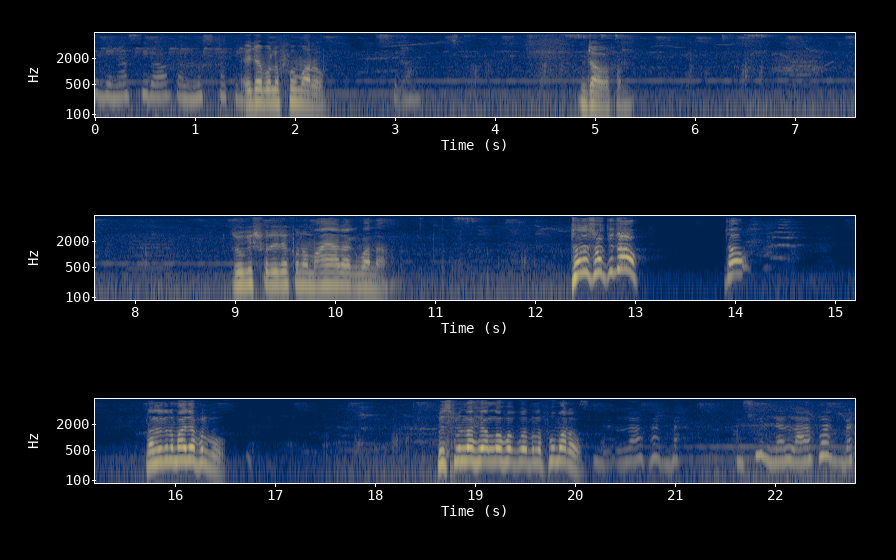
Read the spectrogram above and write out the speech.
ইহদিনা সিরাতাল মুস্তাকিম। এটা বলে ফু মারো যাও এখন। রোগীর শরীরে কোনো মায়া রাখবা না। জনশক্তি দাও! যাও। নাহলে কিন্তু মাইজা ফেলব। বিসমিল্লাহ আল্লাহ আকবর বলে ফু মারো। আল্লাহু আকবার আল্লাহু আকবার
